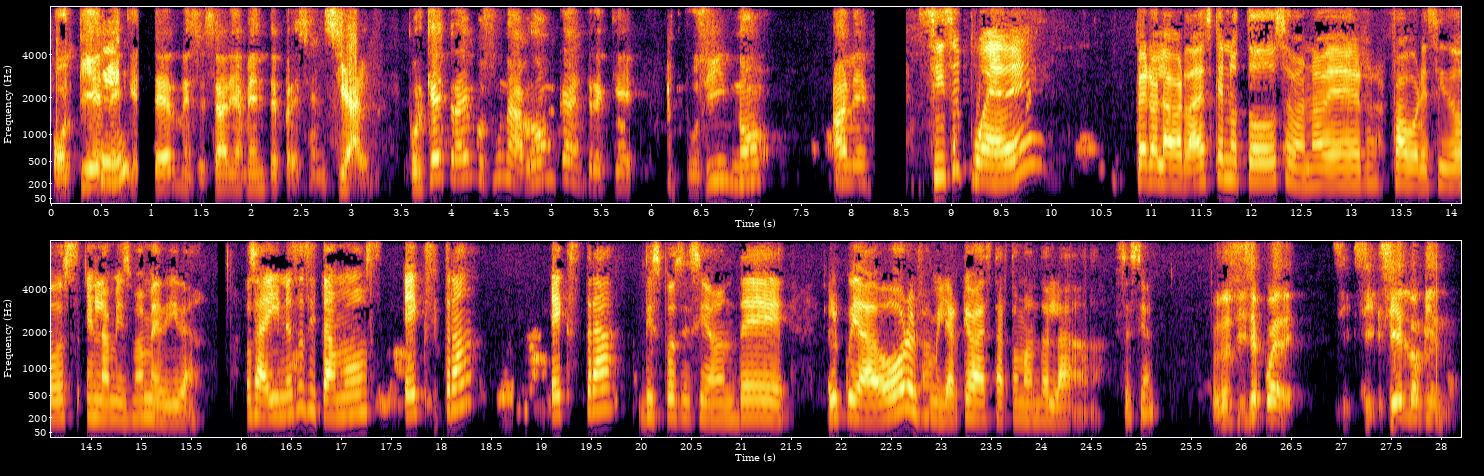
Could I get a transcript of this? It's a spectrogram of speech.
o tiene que ser necesariamente presencial. Porque ahí traemos una bronca entre que, pues sí, no, Ale. Sí se puede, pero la verdad es que no todos se van a ver favorecidos en la misma medida. O sea, ahí necesitamos extra, extra disposición de el cuidador o el familiar que va a estar tomando la sesión. Pero sí se puede, sí, sí, sí es lo mismo.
